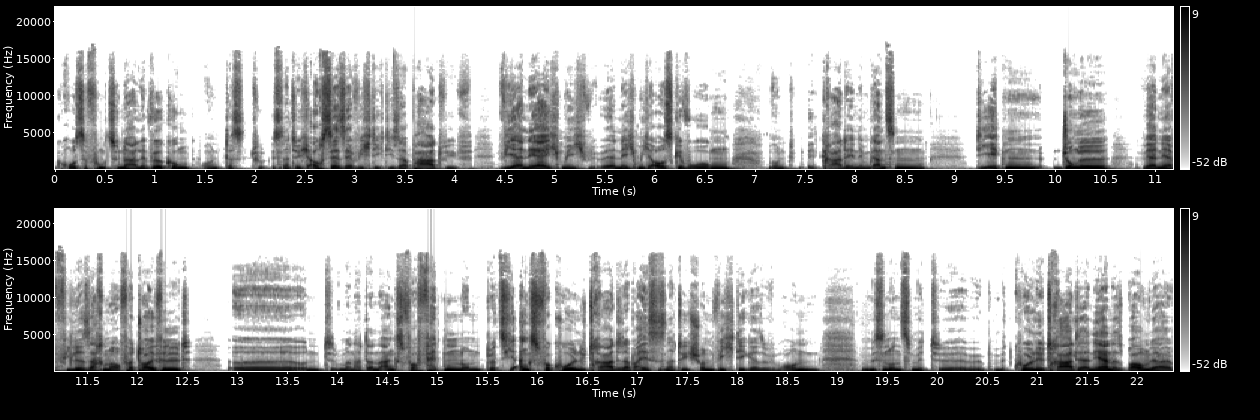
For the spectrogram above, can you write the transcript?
große funktionale Wirkung. Und das ist natürlich auch sehr, sehr wichtig, dieser Part, wie, wie ernähre ich mich, wie ernähre ich mich ausgewogen. Und gerade in dem ganzen Diäten-Dschungel werden ja viele Sachen auch verteufelt. Äh, und man hat dann Angst vor Fetten und plötzlich Angst vor Kohlenhydrate. Dabei ist es natürlich schon wichtig. Also wir brauchen, müssen uns mit, äh, mit Kohlenhydrate ernähren. Das brauchen wir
